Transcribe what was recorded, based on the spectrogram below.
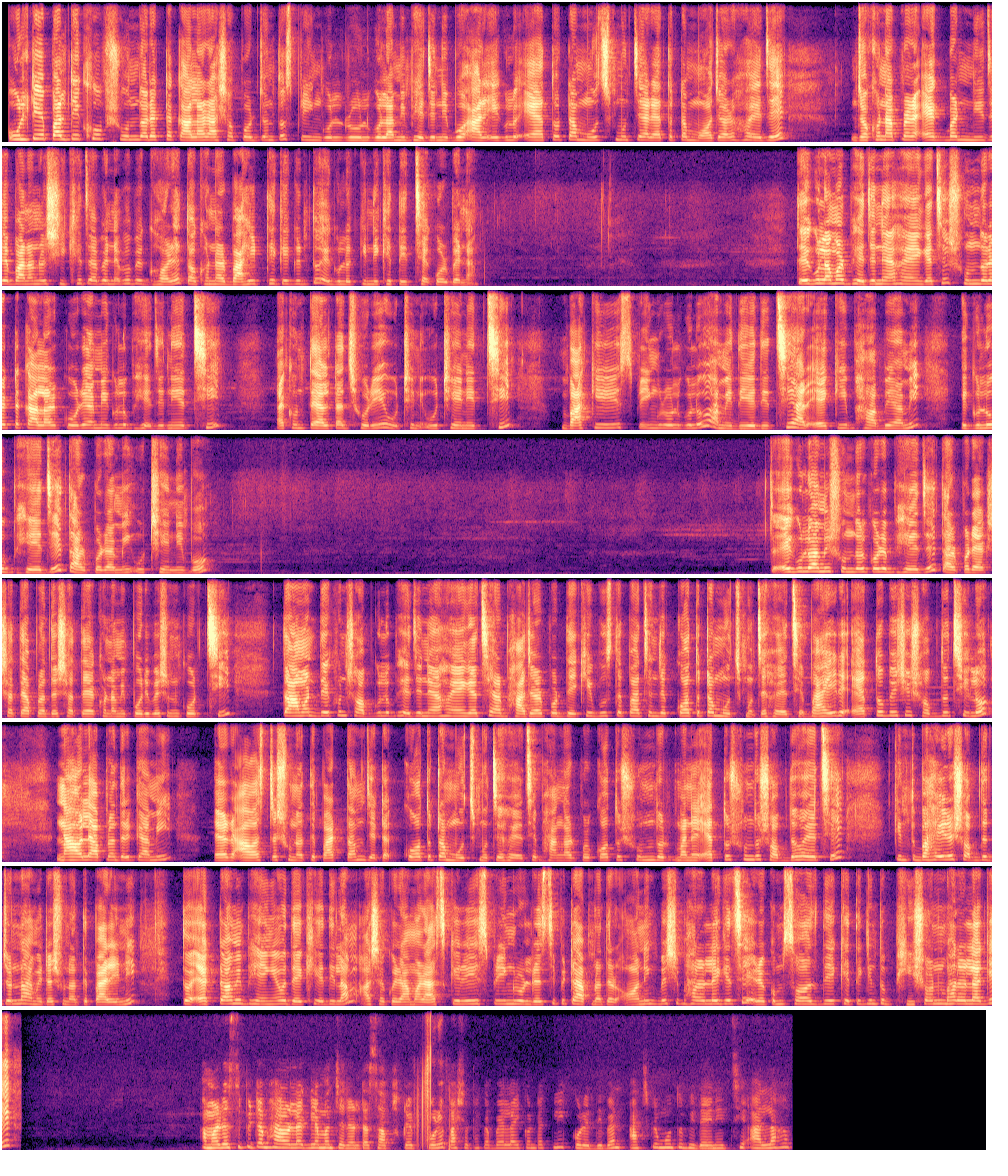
উল্টিয়ে পাল্টে খুব সুন্দর একটা কালার আসা পর্যন্ত স্প্রিং রোলগুলো আমি ভেজে নেব। আর এগুলো এতটা মুচমুচে আর এতটা মজার হয় যে, যখন আপনারা একবার নিজে বানানো শিখে যাবেন এভাবে ঘরে, তখন আর বাহির থেকে কিন্তু এগুলো কিনে খেতে ইচ্ছা করবে না। তো এগুলো আমার ভেজে নেওয়া হয়ে গেছে। সুন্দর একটা কালার করে আমি এগুলো ভেজে নিয়েছি। এখন তেলটা ঝরিয়ে উঠে উঠিয়ে নিচ্ছি। বাকি স্প্রিং রোলগুলো আমি দিয়ে দিচ্ছি আর একইভাবে আমি এগুলো ভেজে তারপরে আমি উঠিয়ে নিব। তো এগুলো আমি সুন্দর করে ভেজে তারপরে একসাথে আপনাদের সাথে এখন আমি পরিবেশন করছি। তো আমার দেখুন সবগুলো ভেজে নেওয়া হয়ে গেছে আর ভাজার পর দেখেই বুঝতে পারছেন যে কতটা মুচমুচে হয়েছে। বাইরে এত বেশি শব্দ ছিল, না হলে আপনাদেরকে আমি এর আওয়াজটা শোনাতে পারতাম যেটা কতটা মুচমুচে হয়েছে, ভাঙার পর কত সুন্দর মানে এত সুন্দর শব্দ হয়েছে, কিন্তু বাহিরের শব্দের জন্য আমি এটা শোনাতে পারিনি। তো একটা আমি ভেঙেও দেখিয়ে দিলাম। আশা করি আমার আজকের এই স্প্রিং রোল রেসিপিটা আপনাদের অনেক বেশি ভালো লেগেছে। এরকম সস দিয়ে খেতে কিন্তু ভীষণ ভালো লাগে। আমার রেসিপিটা ভালো লাগলে আমার চ্যানেলটা সাবস্ক্রাইব করে পাশে থাকা বেল আইকনটা ক্লিক করে দিবেন। আজকের মতো বিদায় নিচ্ছি। আল্লাহ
